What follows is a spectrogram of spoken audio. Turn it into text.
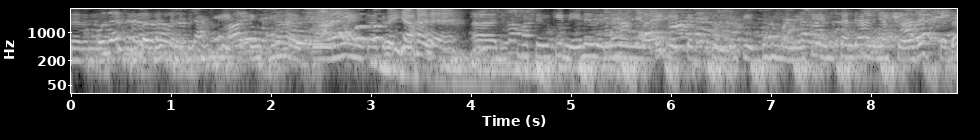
చేసుకున్నారు బర్త్డే సెలబ్రేషన్స్ కేక్ కటింగ్ కూడా అయిపోయింది ఇంకా డిస్ట్రిబ్యూషన్కి నేనే వెళ్ళాను అనమాట కేక్ కట్స్ అందరికి ఇద్దాం అనేసి ఎందుకంటే అది నా ఫేవరెట్ కదా.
